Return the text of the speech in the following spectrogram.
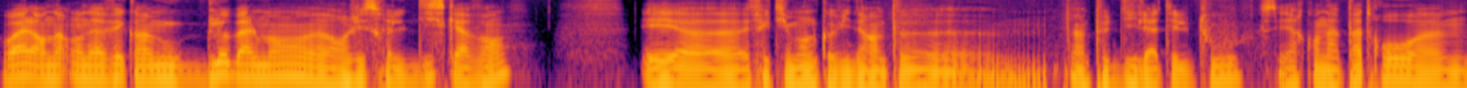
Ouais, alors on, on, avait quand même globalement enregistré le disque avant. Et euh, effectivement, le Covid a un peu, euh, un peu dilaté le tout. C'est-à-dire qu'on n'a pas trop. Euh,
